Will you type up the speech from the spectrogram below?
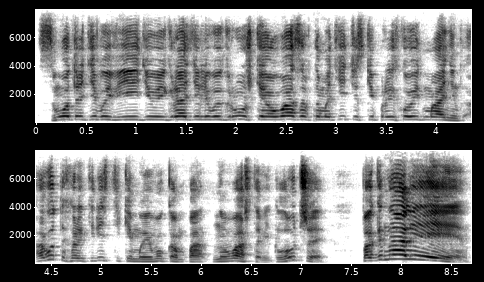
Смотрите вы видео, играете ли в игрушки, а у вас автоматически происходит майнинг. А вот и характеристики моего компа. Но ваш-то ведь лучше. Погнали!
